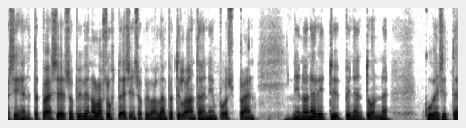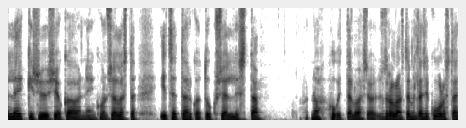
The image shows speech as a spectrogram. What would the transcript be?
siihen, että pääsee sopivien olosuhteisiin, sopivaan lämpötilaan tai niin poispäin. Mm. Niin on erityyppinen tunne kuin sitten leikkisyys, joka on niin kuin sellaista itsetarkoituksellista, no huvittelua, se on sitä, miltä se kuulostaa.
